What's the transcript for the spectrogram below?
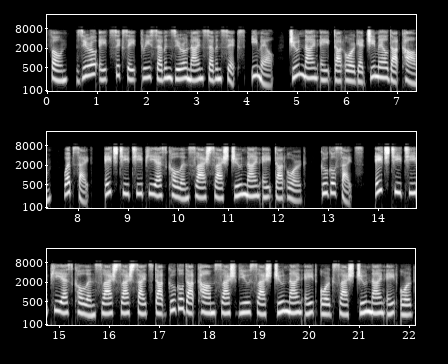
phone 0868370976, email june98.org at gmail.com, website https colon slash slash june98.org, Google Sites https colon slash slash sites dot google dot com slash view slash june 98 org slash june 98 org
